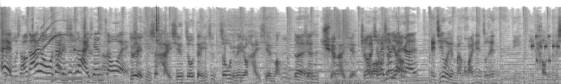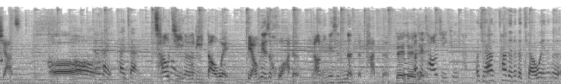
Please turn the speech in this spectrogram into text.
哎哎，我想要，哪有我带你去吃海鲜粥？哎，对，你是海鲜粥，等于是粥里面有海鲜嘛。嗯，对现在是全海鲜，全海鲜，海鲜本人。哎，其实我也蛮怀念昨天你你你烤的那个虾子，哦。哦，太太赞了。超级无敌到位，表面是滑的，然后里面是嫩的、弹的。对对对而且。超级 Q 弹。而且它它的那个调味，那个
